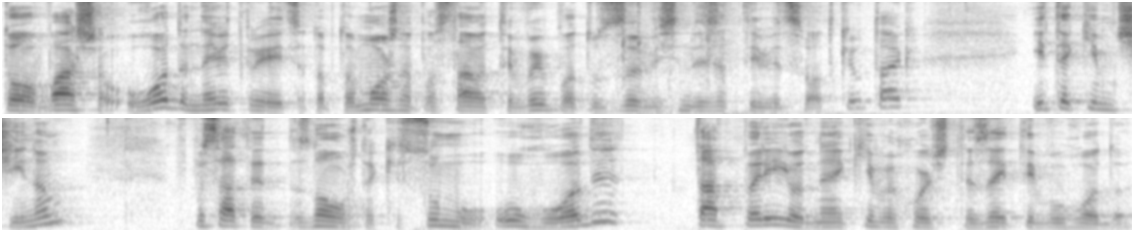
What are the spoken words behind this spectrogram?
то ваша угода не відкриється. Тобто можна поставити виплату з 80%, так, і таким чином вписати знову ж таки суму угоди та період, на який ви хочете зайти в угоду,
